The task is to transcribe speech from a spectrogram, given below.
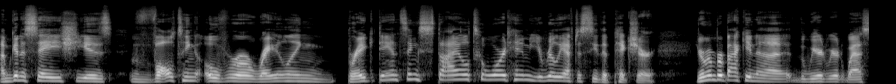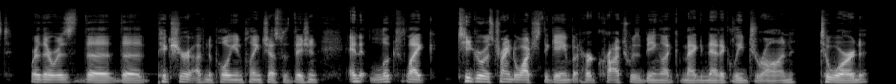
I'm gonna say she is vaulting over a railing breakdancing style toward him. You really have to see the picture. You remember back in uh, the Weird Weird West where there was the the picture of Napoleon playing chess with Vision, and it looked like Tigra was trying to watch the game, but her crotch was being like magnetically drawn toward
